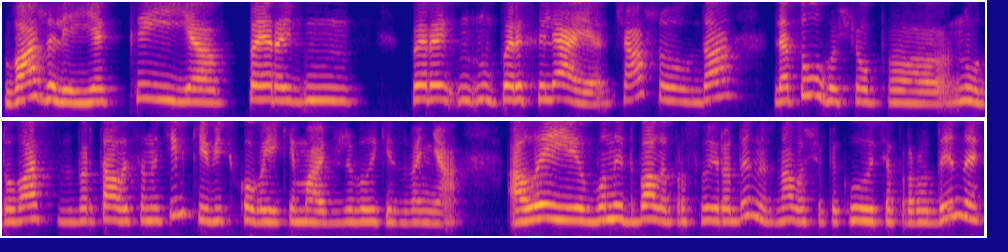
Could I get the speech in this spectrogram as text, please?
важелів, який пере, пере, ну, перехиляє чашу да, для того, щоб е, ну, до вас зверталися не тільки військові, які мають вже великі звання, але й вони дбали про свої родини, знали, що піклуються про родини е,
